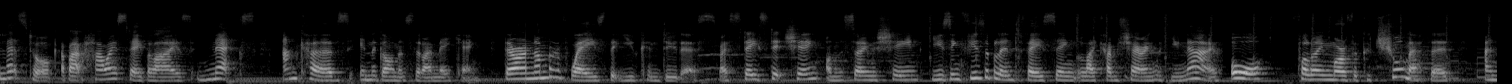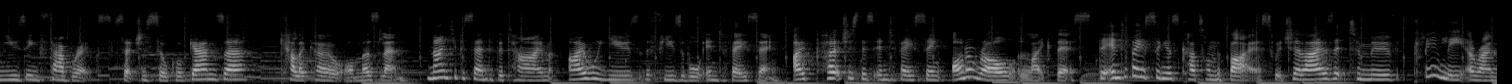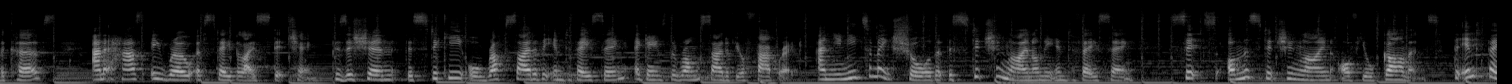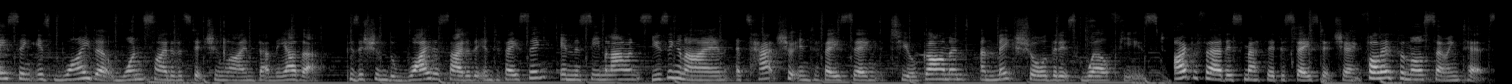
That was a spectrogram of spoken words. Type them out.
Let's talk about how I stabilize necks and curves in the garments that I'm making. There are a number of ways that you can do this. By stay stitching on the sewing machine, using fusible interfacing like I'm sharing with you now, or following more of a couture method and using fabrics such as silk organza, calico or muslin. 90% of the time, I will use the fusible interfacing. I purchased this interfacing on a roll like this. The interfacing is cut on the bias, which allows it to move cleanly around the curves and it has a row of stabilized stitching. Position the sticky or rough side of the interfacing against the wrong side of your fabric. And you need to make sure that the stitching line on the interfacing sits on the stitching line of your garments. The interfacing is wider one side of the stitching line than the other. Position the wider side of the interfacing in the seam allowance. Using an iron, attach your interfacing to your garment and make sure that it's well fused. I prefer this method to stay stitching. Follow for more sewing tips.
